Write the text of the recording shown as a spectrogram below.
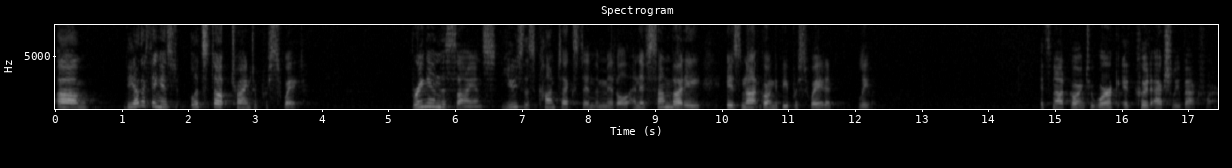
Um, the other thing is, let's stop trying to persuade. Bring in the science, use this context in the middle, and if somebody is not going to be persuaded, leave it. It's not going to work. It could actually backfire.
